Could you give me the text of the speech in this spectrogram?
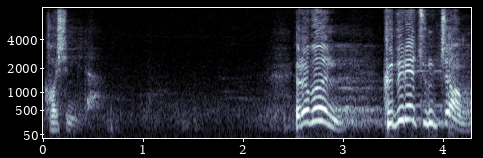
것입니다. 여러분, 그들의 중점,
